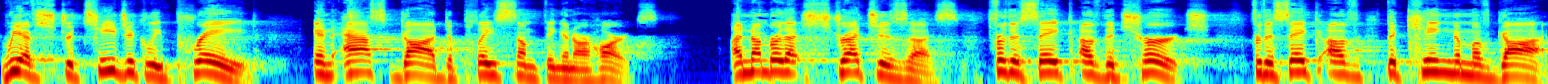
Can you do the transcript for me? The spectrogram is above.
we have strategically prayed and asked God to place something in our hearts. a number that stretches us for the sake of the church, for the sake of the kingdom of God.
